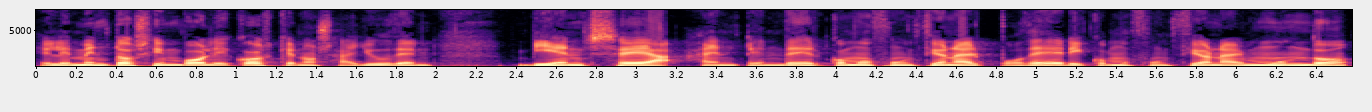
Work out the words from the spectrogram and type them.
elementos simbólicos que nos ayuden, bien sea a entender cómo funciona el poder y cómo funciona el mundo,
